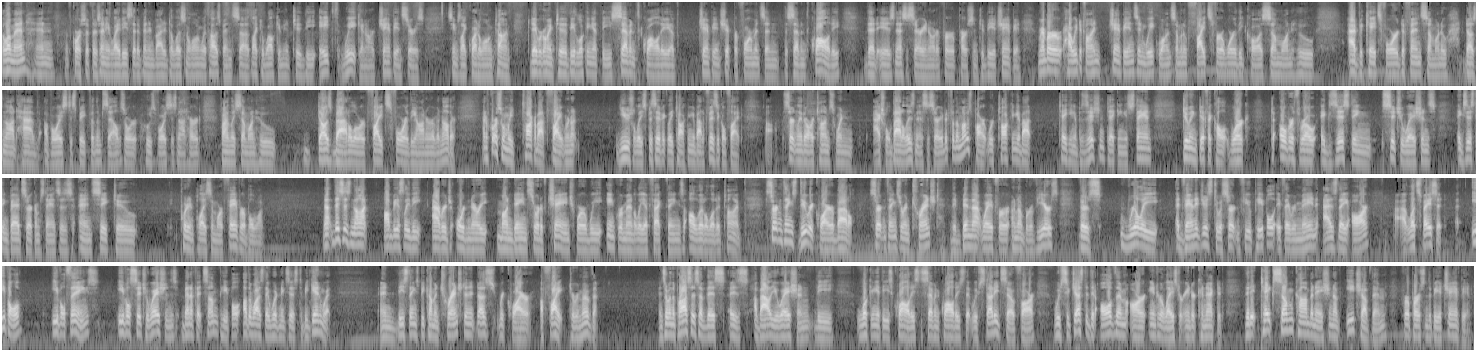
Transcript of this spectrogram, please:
Hello, men, and of course, if there's any ladies that have been invited to listen along with husbands, uh, I'd like to welcome you to the eighth week in our Champion Series. Seems like quite a long time. Today, we're going to be looking at the seventh quality of championship performance and the seventh quality that is necessary in order for a person to be a champion. Remember how we defined champions in week one someone who fights for a worthy cause, someone who advocates for, or defends someone who does not have a voice to speak for themselves or whose voice is not heard. Finally, someone who does battle or fights for the honor of another. And of course, when we talk about fight, we're not usually specifically talking about a physical fight. Uh, certainly, there are times when actual battle is necessary, but for the most part, we're talking about taking a position, taking a stand, doing difficult work to overthrow existing situations, existing bad circumstances, and seek to put in place a more favorable one. Now, this is not obviously the average, ordinary, mundane sort of change where we incrementally affect things a little at a time. Certain things do require battle. Certain things are entrenched. They've been that way for a number of years. There's really advantages to a certain few people if they remain as they are. Uh, let's face it, evil, evil things, evil situations benefit some people, otherwise, they wouldn't exist to begin with. And these things become entrenched, and it does require a fight to remove them. And so, in the process of this is evaluation, the looking at these qualities, the seven qualities that we've studied so far, we've suggested that all of them are interlaced or interconnected, that it takes some combination of each of them for a person to be a champion.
